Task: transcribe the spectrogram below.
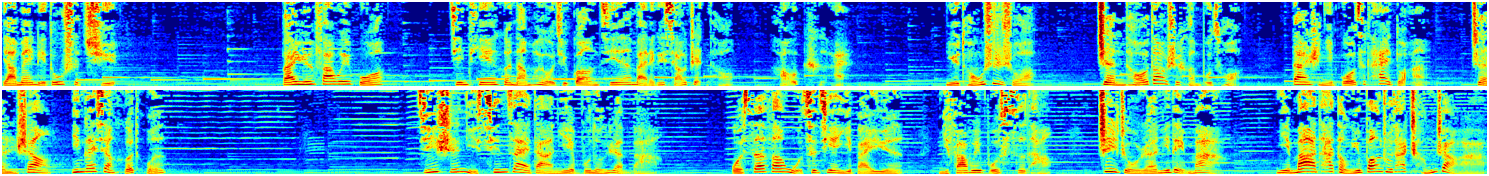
杨梅里都是蛆。”白云发微博：“今天和男朋友去逛街，买了个小枕头，好可爱。”女同事说：“枕头倒是很不错，但是你脖子太短，枕上应该像河豚。即使你心再大，你也不能忍吧？我三番五次建议白云，你发微博撕他，这种人你得骂，你骂他等于帮助他成长啊。”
